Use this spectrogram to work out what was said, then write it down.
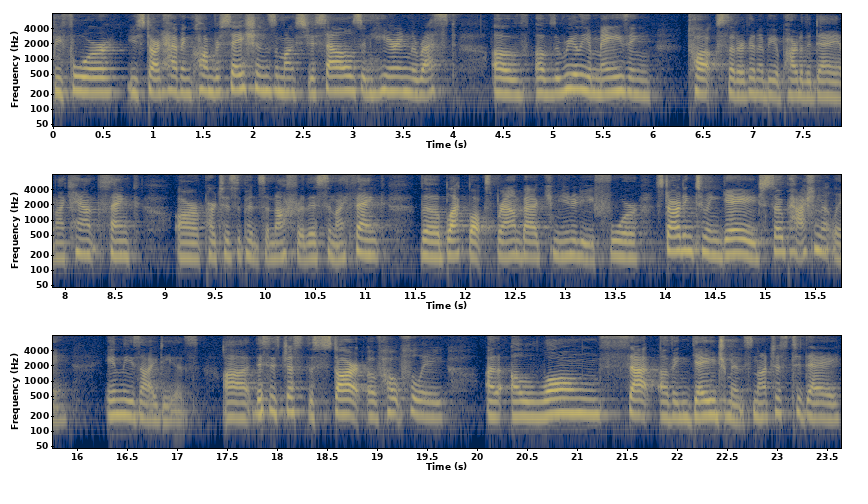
before you start having conversations amongst yourselves and hearing the rest of, of the really amazing talks that are going to be a part of the day. And I can't thank our participants enough for this. And I thank the Black Box Brown Bag community for starting to engage so passionately in these ideas. Uh, this is just the start of hopefully a, a, long set of engagements, not just today,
